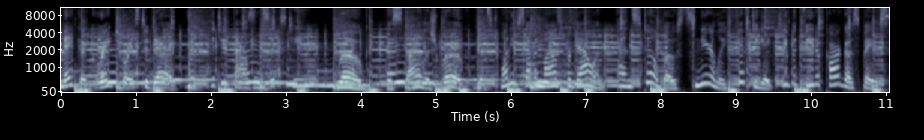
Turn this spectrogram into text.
Make a great choice today with the 2016 Rogue. The stylish Rogue gets 27 miles per gallon and still boasts nearly 58 cubic feet of cargo space.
